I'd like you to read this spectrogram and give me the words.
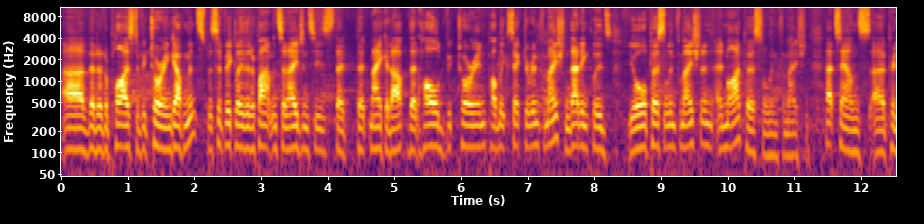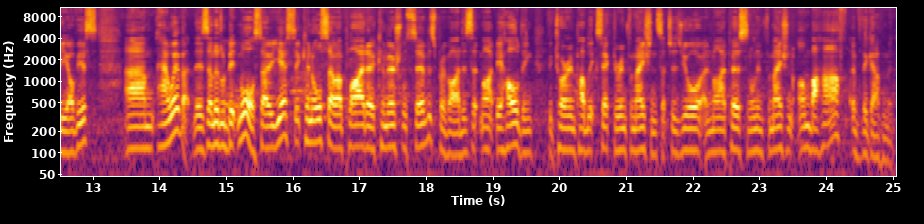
uh, that it applies to Victorian government, specifically the departments and agencies that, that make it up, that hold Victorian public sector information. That includes your personal information and, my personal information. That sounds uh, pretty obvious. Um, however, there's a little bit more. So, yes, it can also apply to commercial service providers that might be holding Victorian public sector information, such as your and my personal information, on behalf of the government,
